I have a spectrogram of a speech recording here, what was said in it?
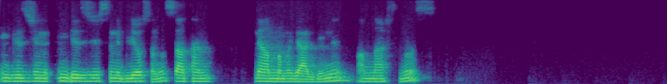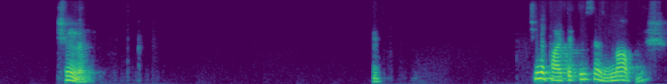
İngilizce, İngilizcesini biliyorsanız zaten ne anlama geldiğini anlarsınız. Şimdi, şimdi fark ettiyseniz ne yapmış?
